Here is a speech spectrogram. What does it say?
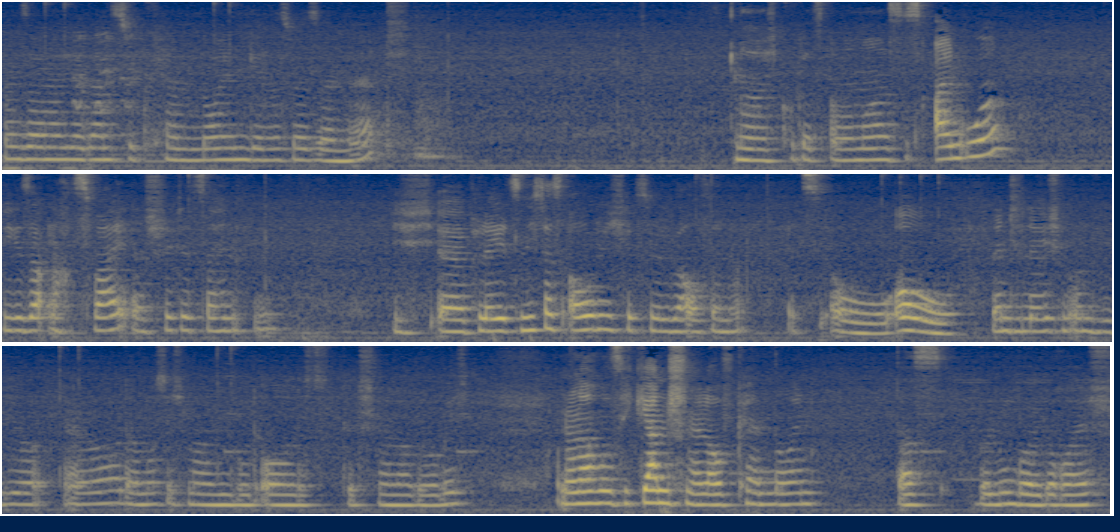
Dann soll man wieder ganz zu Cam 9 gehen, das wäre sehr nett. Ja, ich gucke jetzt aber mal. Es ist 1 Uhr. Wie gesagt, nach 2. Er steht jetzt da hinten. Ich äh, play jetzt nicht das Audio. Ich heb's mir lieber auf, wenn er jetzt. Oh, oh. Ventilation und Video Error. Da muss ich mal Reboot All. Das geht schneller, glaube ich. Und danach muss ich ganz schnell auf Cam 9 das Balloon Boy Geräusch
